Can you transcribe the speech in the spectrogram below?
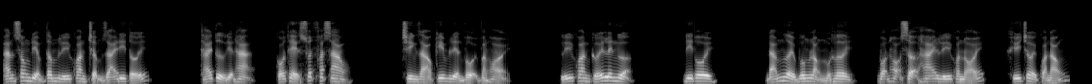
ăn xong điểm tâm lý khoan chậm rãi đi tới. Thái tử điện hạ, có thể xuất phát sao? Trình dạo kim liền vội vàng hỏi. Lý khoan cưới lên ngựa. Đi thôi. Đám người buông lỏng một hơi, bọn họ sợ hai lý khoan nói, khí trời quá nóng,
